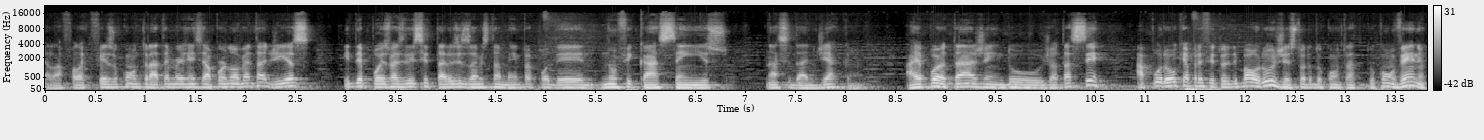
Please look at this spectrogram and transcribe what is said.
Ela fala que fez o contrato emergencial por 90 dias e depois vai licitar os exames também para poder não ficar sem isso na cidade de Iacanga. A reportagem do JC apurou que a Prefeitura de Bauru, gestora do contrato do convênio,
